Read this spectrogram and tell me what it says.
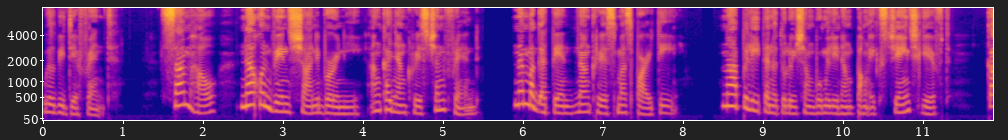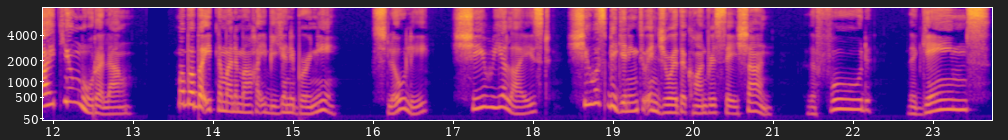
will be different. Somehow, na-convince siya ni Bernie, ang kanyang Christian friend, na mag-attend ng Christmas party. Napilitan na tuloy siyang bumili ng pang-exchange gift kahit yung mura lang. Mababait naman ang mga kaibigan ni Bernie. Slowly, she realized she was beginning to enjoy the conversation, the food, the games.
